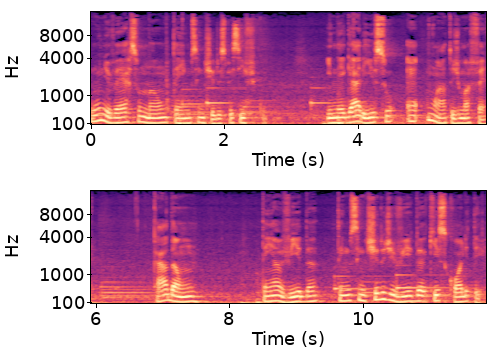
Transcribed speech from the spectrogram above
o universo não tem um sentido específico e negar isso é um ato de má fé. Cada um tem a vida, tem um sentido de vida que escolhe ter,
